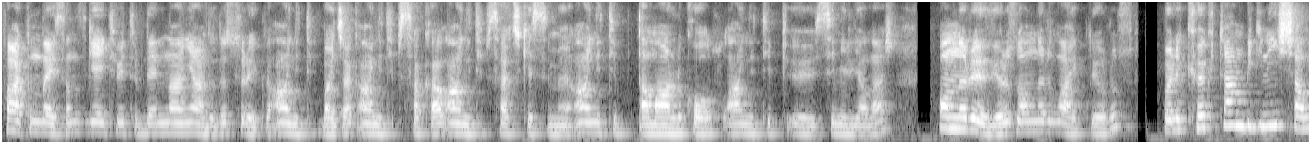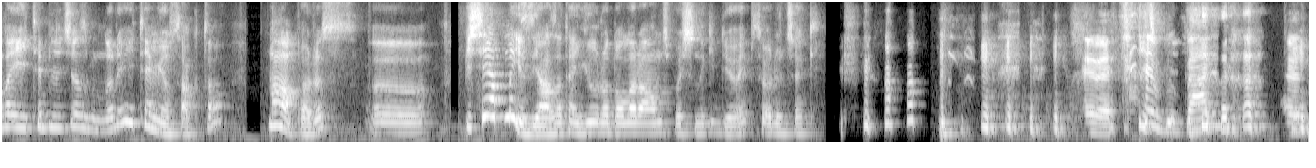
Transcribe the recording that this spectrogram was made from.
Farkındaysanız gay Twitter denilen yerde de sürekli aynı tip bacak, aynı tip sakal, aynı tip saç kesimi, aynı tip damarlı kol, aynı tip e, similyalar. Onları övüyoruz, onları like'lıyoruz. Böyle kökten bir gün inşallah eğitebileceğiz bunları. Eğitemiyorsak da ne yaparız? Ee, bir şey yapmayız ya. Zaten euro dolar almış başını gidiyor. Hepsi ölecek. Evet. ben evet,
